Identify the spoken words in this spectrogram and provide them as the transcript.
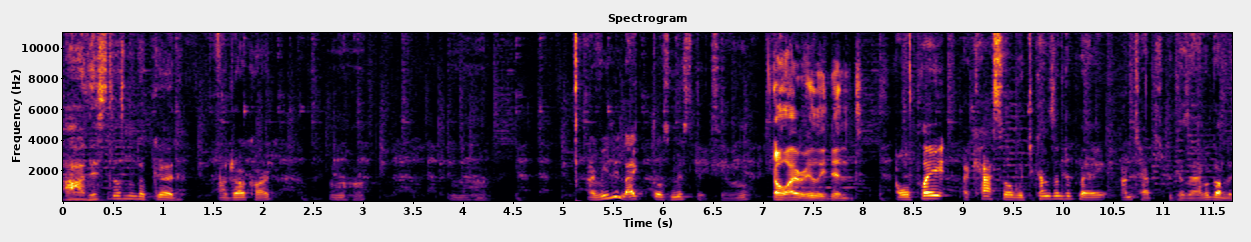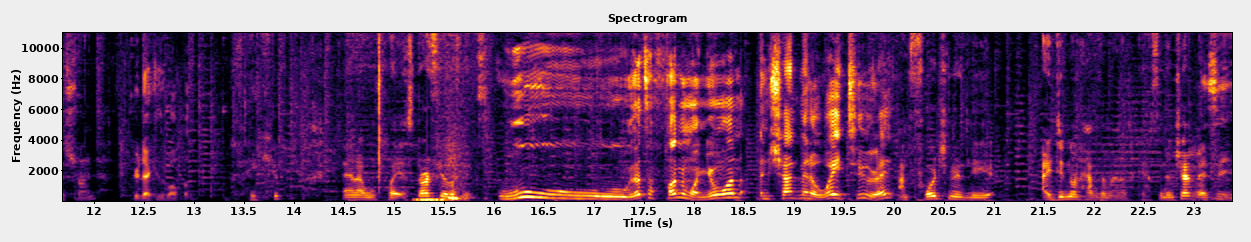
Ah, this doesn't look good. I'll draw a card. Uh-huh. Uh-huh. I really like those mystics, you know? Oh, I really didn't. I will play a castle which comes into play untapped because I have a godless shrine. Your deck is well built. Thank you. And I will play a Starfield of Nyx. Ooh, that's a fun one. You're one enchantment away too, right? Unfortunately, I did not have the mana to cast an enchantment. I see.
